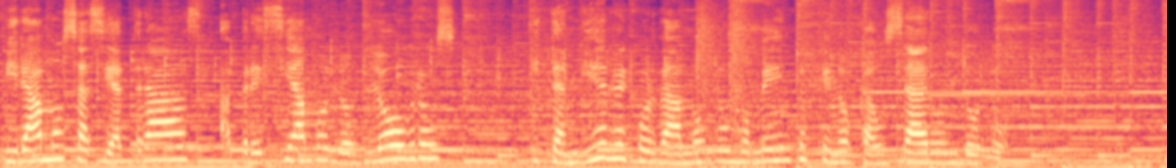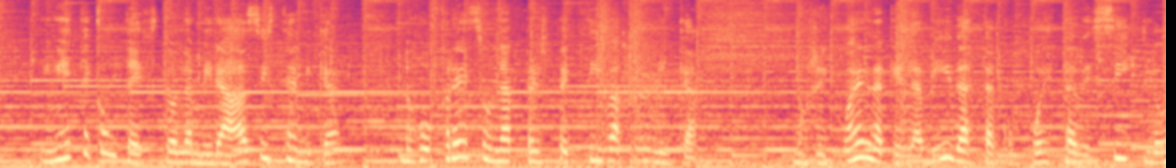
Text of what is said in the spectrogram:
Miramos hacia atrás, apreciamos los logros y también recordamos los momentos que nos causaron dolor. En este contexto, la mirada sistémica nos ofrece una perspectiva única. Nos recuerda que la vida está compuesta de ciclos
